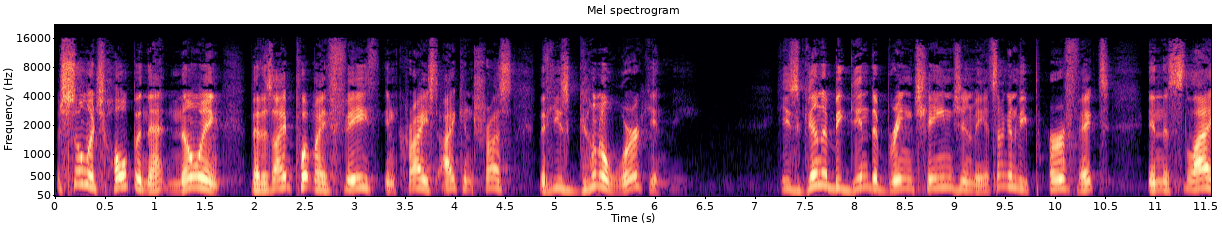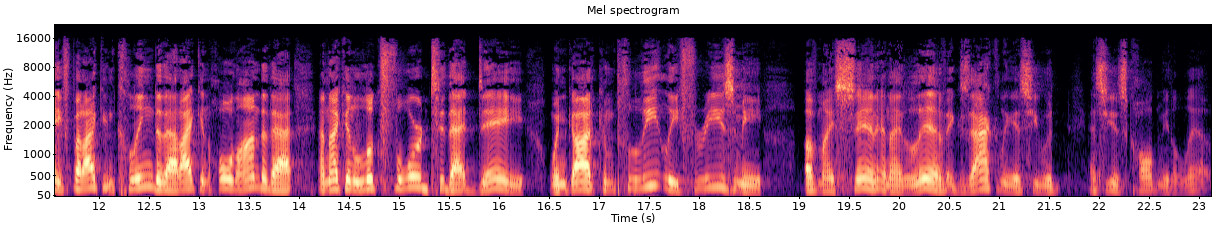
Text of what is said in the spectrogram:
There's so much hope in that, knowing that as I put my faith in Christ, I can trust that He's going to work in me. He's going to begin to bring change in me. It's not going to be perfect in this life, but I can cling to that. I can hold on to that, and I can look forward to that day when God completely frees me of my sin and I live exactly as He would as He has called me to live.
